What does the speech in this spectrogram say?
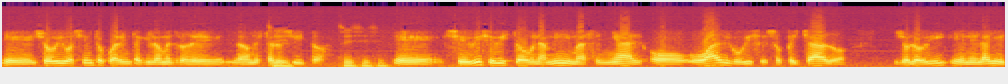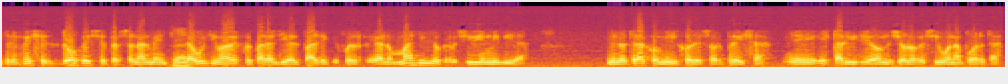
Eh, yo vivo a 140 kilómetros de, de donde está Sí. Lucito. Sí, sí. Eh, si hubiese visto una mínima señal o, o algo hubiese sospechado, yo lo vi en el año y tres meses dos veces personalmente. Claro. La última vez fue para el Día del Padre, que fue el regalo más lindo que recibí en mi vida. Me lo trajo mi hijo de sorpresa. Eh, está el video donde yo lo recibo en la puerta.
